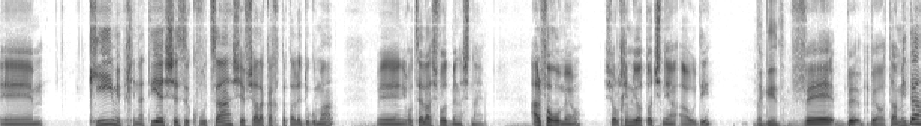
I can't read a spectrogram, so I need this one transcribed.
אמ, כי מבחינתי יש איזו קבוצה שאפשר לקחת אותה לדוגמה, ואני רוצה להשוות בין השניים. אלפה רומאו, שהולכים להיות עוד שנייה אאודי, נגיד. ובאותה מידה,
